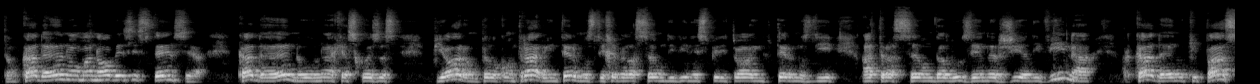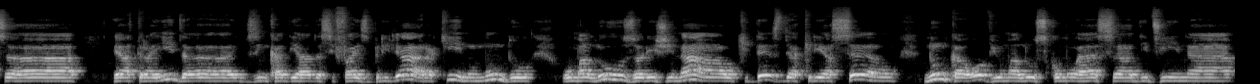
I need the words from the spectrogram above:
Então, cada ano é uma nova existência. Cada ano não é que as coisas pioram, pelo contrário, em termos de revelação divina espiritual, em termos de atração da luz e energia divina, a cada ano que passa é atraída desencadeada, se faz brilhar aqui no mundo uma luz original que desde a criação nunca houve uma luz como essa divina.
